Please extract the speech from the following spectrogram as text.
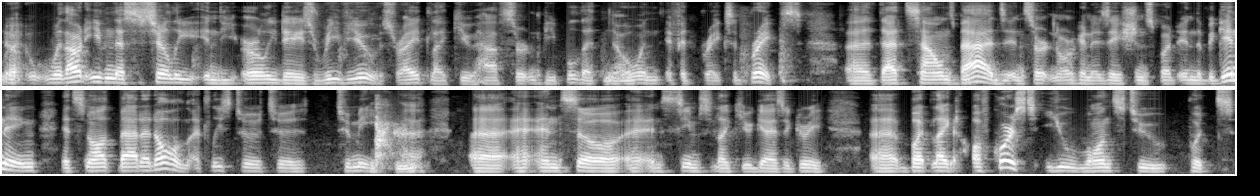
Yeah. without even necessarily in the early days reviews right? Like you have certain people that know Mm-hmm. and if it breaks it breaks. Uh, that sounds bad in certain organizations but in the beginning it's not bad at all at least to to to me. Mhm. uh, uh, and so and it seems like you guys agree. Uh, but like of course you want to put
